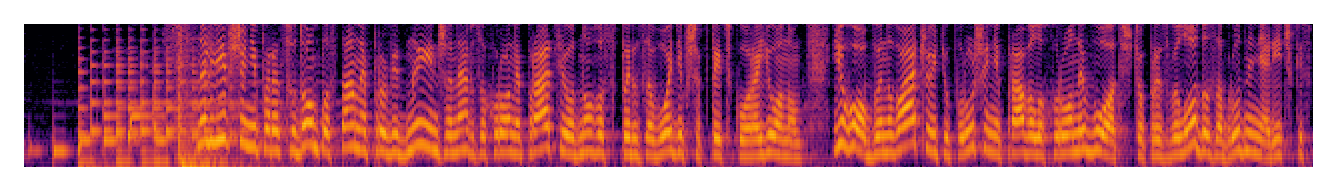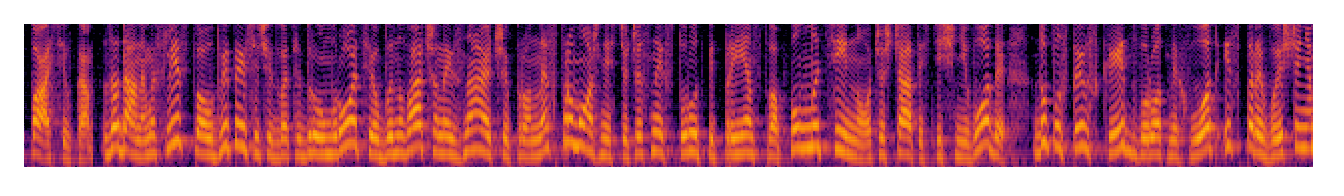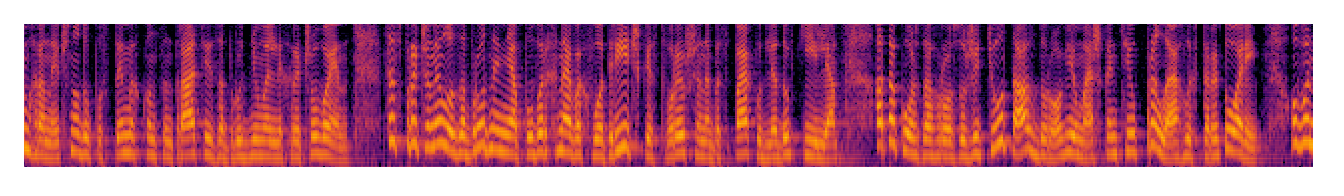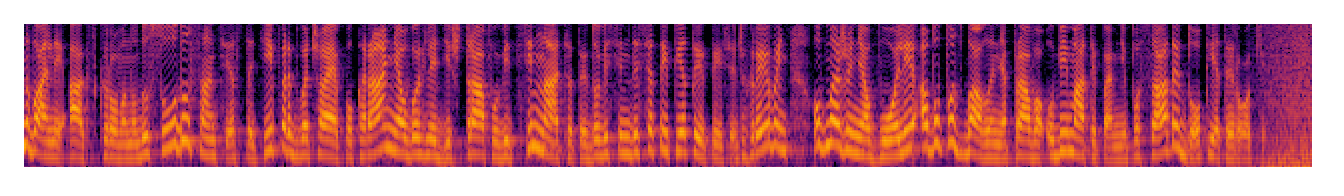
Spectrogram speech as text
На Львівщині перед судом постане провідний інженер з охорони праці одного з спиртзаводів Шептицького району. Його обвинувачують у порушенні правил охорони вод, що призвело до забруднення річки Спасівка. За даними слідства, у 2022 році обвинувачений, знаючи про неспроможність очисних споруд підприємства повноцінно очищати стічні води, допустив скид зворотних вод із перевищенням гранично допустимих концентрацій забруднювальних речовин. Це спричинило забруднення поверхневих вод річки, створивши небезпеку для довкілля, а також загрозу життю та здоров'ю мешканців прилеглих територій. Обвинувальний акт скеровано до суду. Санкція статті передбачає покарання у вигляді штрафу від 17 до 85 тисяч гривень, обмеження волі або позбавлення права обіймати певні посади до 5 років.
